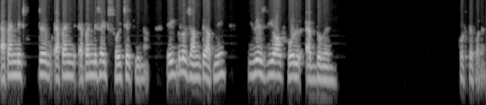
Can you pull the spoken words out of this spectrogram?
অ্যাপেন্ডিক্স অ্যাপেন্ডিসাইটস হয়েছে কিনা? এইগুলো জানতে আপনি ইউএসডি অফ হোল অ্যাবডোমেন করতে পারেন।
